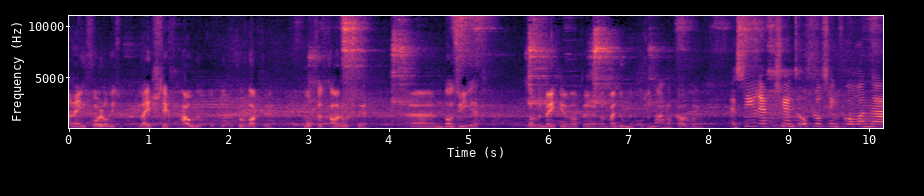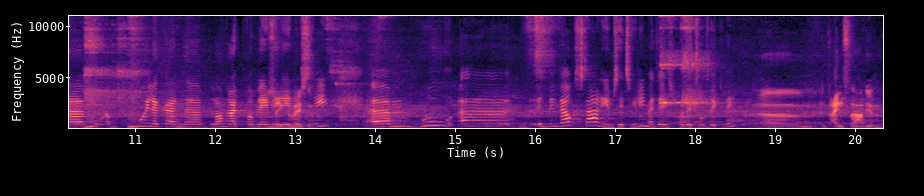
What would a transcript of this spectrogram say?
alleen het voordeel is, blijft zicht houden op de oppervlakte. Mocht het gaan roesten, dan zie je het. Dat is een beetje wat, wat wij doen met onze nanocoating. Een zeer efficiënte oplossing voor een, mo een moeilijk en belangrijk probleem Zeker in de industrie. Um, hoe, in welk stadium zitten jullie met deze productontwikkeling? Um, het eindstadium.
